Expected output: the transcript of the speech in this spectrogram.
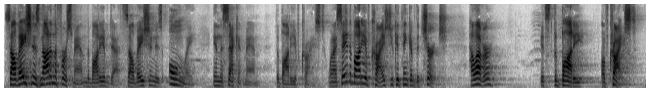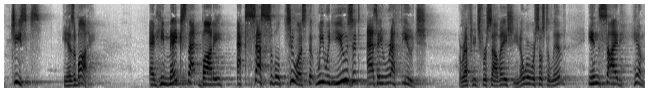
Salvation is not in the first man, the body of death. Salvation is only in the second man, the body of Christ. When I say the body of Christ, you could think of the church. However, it's the body of Christ, Jesus. He has a body. And he makes that body accessible to us that we would use it as a refuge, a refuge for salvation. You know where we're supposed to live? Inside him.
